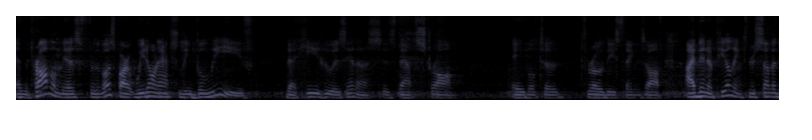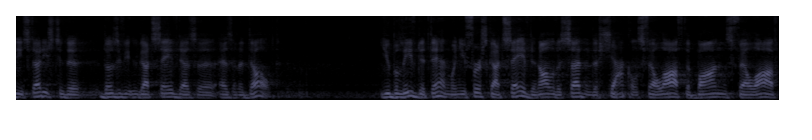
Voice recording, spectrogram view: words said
And the problem is, for the most part, we don't actually believe that he who is in us is that strong, able to throw these things off. I've been appealing through some of these studies to the, those of you who got saved as, a, as an adult. You believed it then when you first got saved, and all of a sudden the shackles fell off, the bonds fell off.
